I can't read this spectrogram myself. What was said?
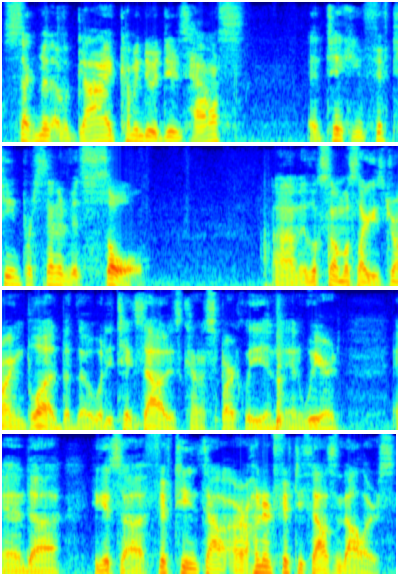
segment of a guy coming to a dude's house and taking 15% of his soul. Um, it looks almost like he's drawing blood, but the, what he takes out is kind of sparkly and, and weird. And uh, he gets uh, fifteen thousand or one hundred fifty thousand dollars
